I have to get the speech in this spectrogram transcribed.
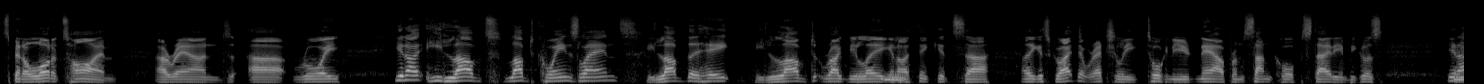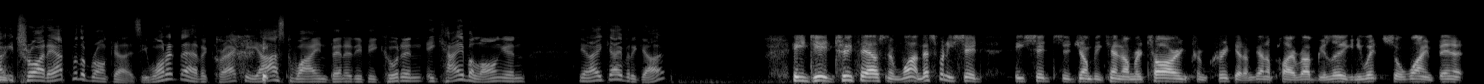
spent a lot of time around uh, Roy. You know, he loved loved Queensland. He loved the heat. He loved rugby league, mm. and I think it's I think it's great that we're actually talking to you now from Suncorp Stadium because you know, mm. he tried out for the Broncos. He wanted to have a crack. He asked Wayne Bennett if he could, and he came along and, you know, he gave it a go. He did, 2001. That's when he said he said to John Buchanan, "I'm retiring from cricket. I'm going to play rugby league." And he went and saw Wayne Bennett,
